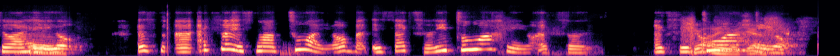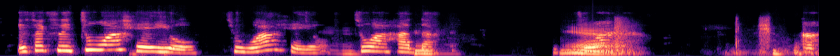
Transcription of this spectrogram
좋아해요. It's uh, actually it's not 좋아요, but it's actually 좋아해요. Actually, actually 좋아요, 좋아해요. yes. It's actually 좋아해요. 좋아해요. 음. 좋아하다. Yeah. Uh,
